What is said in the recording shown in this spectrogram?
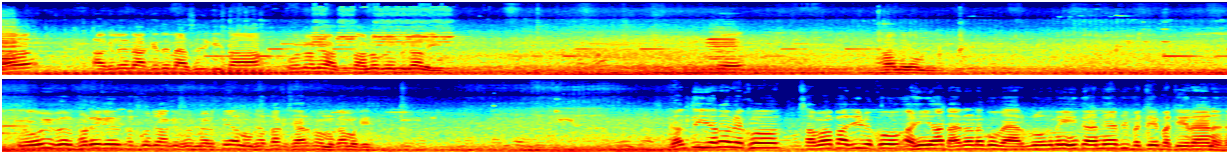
ਗਾਂ ਅਗਲੇ ਨਾਕੇ ਤੇ ਮੈਸੇਜ ਕੀਤਾ, ਉਹਨਾਂ ਨੇ ਹਸਪਤਾਲੋਂ ਕੋਈ ਭਜਾ ਲਈ। ਤੇ ਹਾਂਜੀ ਹਾਂਜੀ। ਤੇ ਉਹ ਵੀ ਫਿਰ ਫੜੇ ਗਏ, ਅੱਗੋਂ ਜਾ ਕੇ ਫਿਰ ਮਿਲ ਪਿਆ ਨੂੰ ਫਿਰ ਤੱਕ ਸ਼ਹਿਰ ਘੁੰਮ ਘੰਮ ਕੇ। ਗਲਤੀ ਯਾਰ ਨਾ ਵੇਖੋ, ਸਮਾਂ ਭਾਜੀ ਵੇਖੋ, ਅਸੀਂ ਸਾਡਾ ਇਹਨਾਂ ਨਾਲ ਕੋਈ ਵੈਰ ਵਿਰੋਧ ਨਹੀਂ, ਅਸੀਂ ਚਾਹੁੰਦੇ ਆ ਵੀ ਬੱਚੇ ਬੱਚੇ ਰਹਿਣ।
